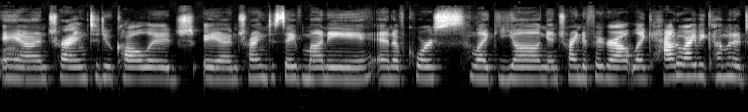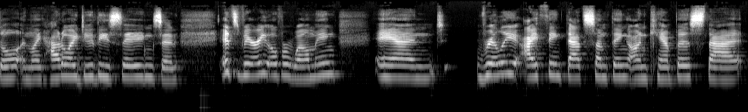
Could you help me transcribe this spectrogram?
and trying to do college and trying to save money and of course like young and trying to figure out like how do I become an adult and like how do I do these things? And it's very overwhelming. And really I think that's something on campus that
